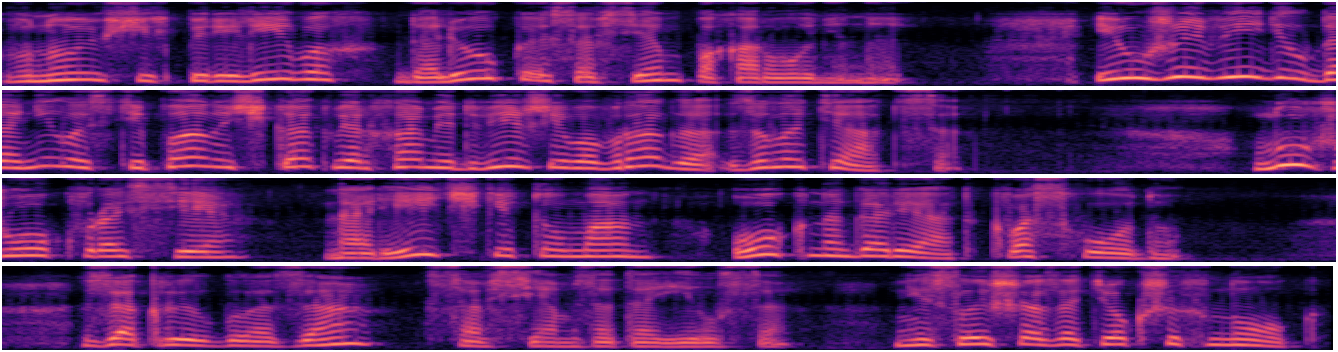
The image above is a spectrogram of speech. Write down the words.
в ноющих переливах, далекое совсем похороненное. И уже видел Данила Степаныч, как верха медвежьего врага золотятся. Лужок в росе, на речке туман, окна горят к восходу. Закрыл глаза, совсем затаился, не слыша затекших ног.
